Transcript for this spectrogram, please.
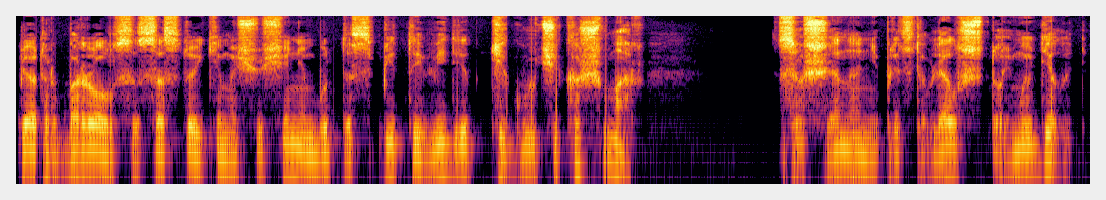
Петр боролся со стойким ощущением, будто спит и видит тягучий кошмар. Совершенно не представлял, что ему делать.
